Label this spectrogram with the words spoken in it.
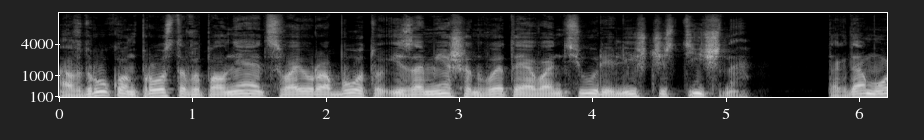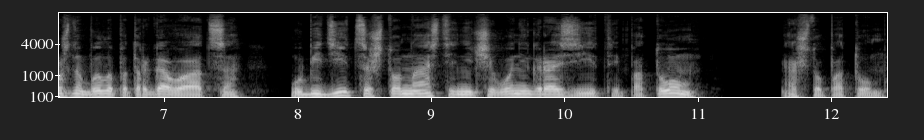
А вдруг он просто выполняет свою работу и замешан в этой авантюре лишь частично? Тогда можно было поторговаться – убедиться, что Насте ничего не грозит, и потом... А что потом?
